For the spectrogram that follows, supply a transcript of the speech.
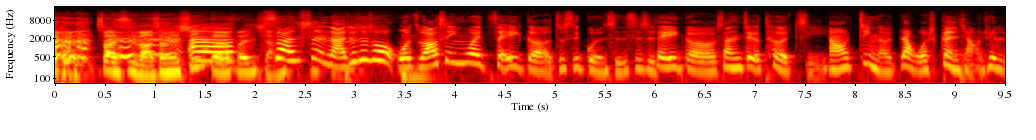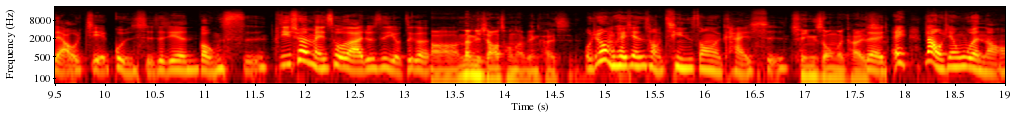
算是吧，算是心得分享。呃算是啦，就是说我主要是因为这一个就是滚石四十这一个算是这个特辑，然后进而让我更想要去了解滚石这间公司。的确没错啦，就是有这个，啊，那你想要从哪边开始？我觉得我们可以先从轻松的开始。轻松的开始对始。，哎，那我先问哦，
